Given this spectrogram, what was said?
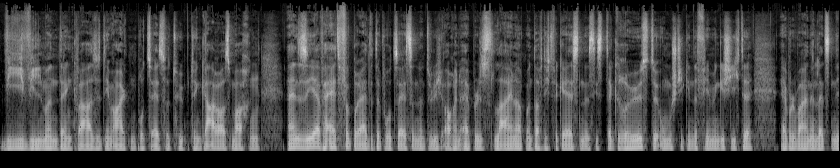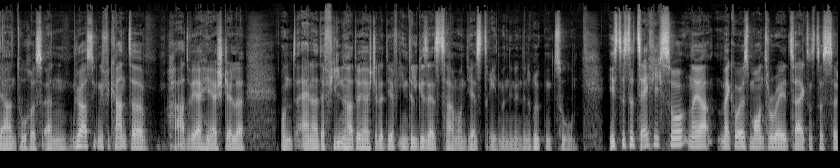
Wie will man denn quasi dem alten Prozessortyp den Garaus machen? Ein sehr weit verbreiteter Prozessor natürlich auch in Apples Lineup. Man darf nicht vergessen, es ist der größte Umstieg in der Firmengeschichte. Apple war in den letzten Jahren durchaus ein ja, signifikanter Hardware-Hersteller und einer der vielen Hardware-Hersteller, die auf Intel gesetzt haben und jetzt dreht man ihnen den Rücken zu. Ist das tatsächlich so? Naja, macOS Monterey zeigt uns das sehr,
